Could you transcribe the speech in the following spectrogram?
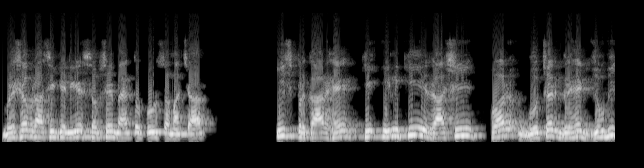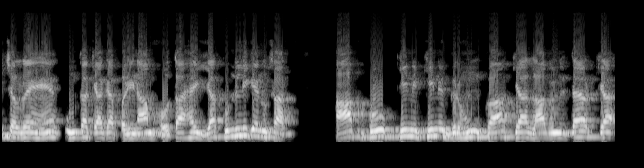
वृषभ राशि के लिए सबसे महत्वपूर्ण समाचार इस प्रकार है कि इनकी राशि पर गोचर ग्रह जो भी चल रहे हैं, उनका क्या क्या परिणाम होता है या कुंडली के अनुसार आपको किन किन ग्रहों का क्या लाभ मिलता है और क्या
